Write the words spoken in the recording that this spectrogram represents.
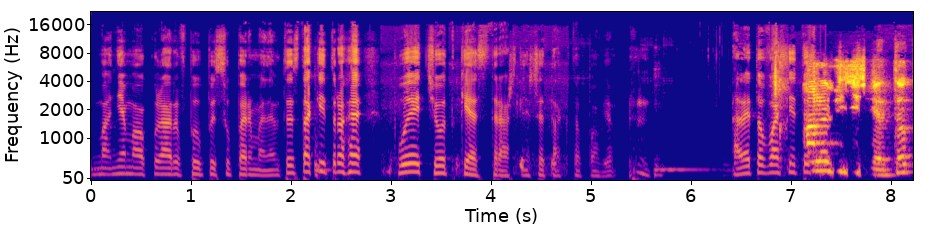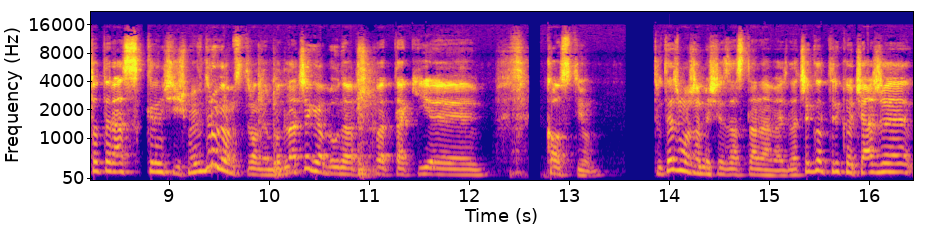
ma, nie ma okularów, byłby Supermanem. To jest takie trochę płyciutkie strasznie, że tak to powiem. Ale to właśnie to... Ale widzicie, to, to teraz skręciliśmy w drugą stronę, bo dlaczego był na przykład taki e, kostium? Tu też możemy się zastanawiać, dlaczego trykociarze,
